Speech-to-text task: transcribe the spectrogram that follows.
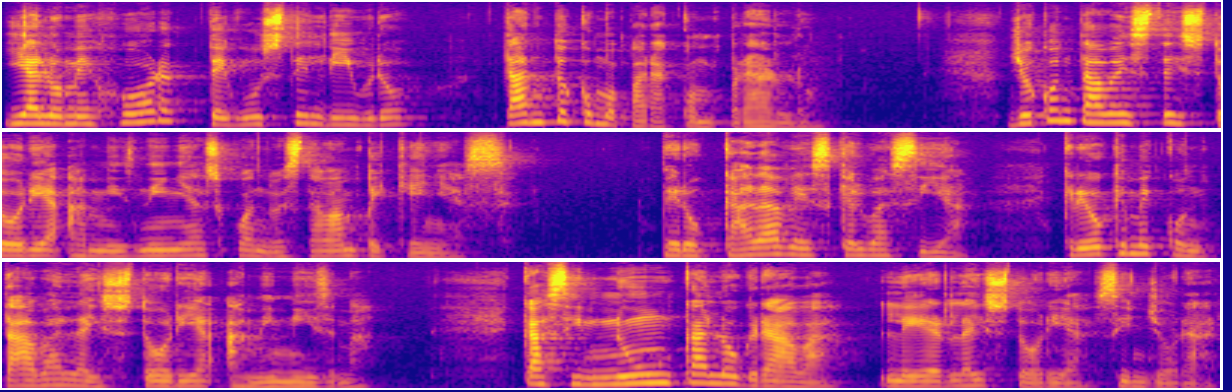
Y a lo mejor te guste el libro tanto como para comprarlo. Yo contaba esta historia a mis niñas cuando estaban pequeñas, pero cada vez que lo hacía, creo que me contaba la historia a mí misma. Casi nunca lograba leer la historia sin llorar.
